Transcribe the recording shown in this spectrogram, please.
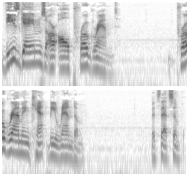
These games are all programmed. Programming can't be random. It's that simple.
